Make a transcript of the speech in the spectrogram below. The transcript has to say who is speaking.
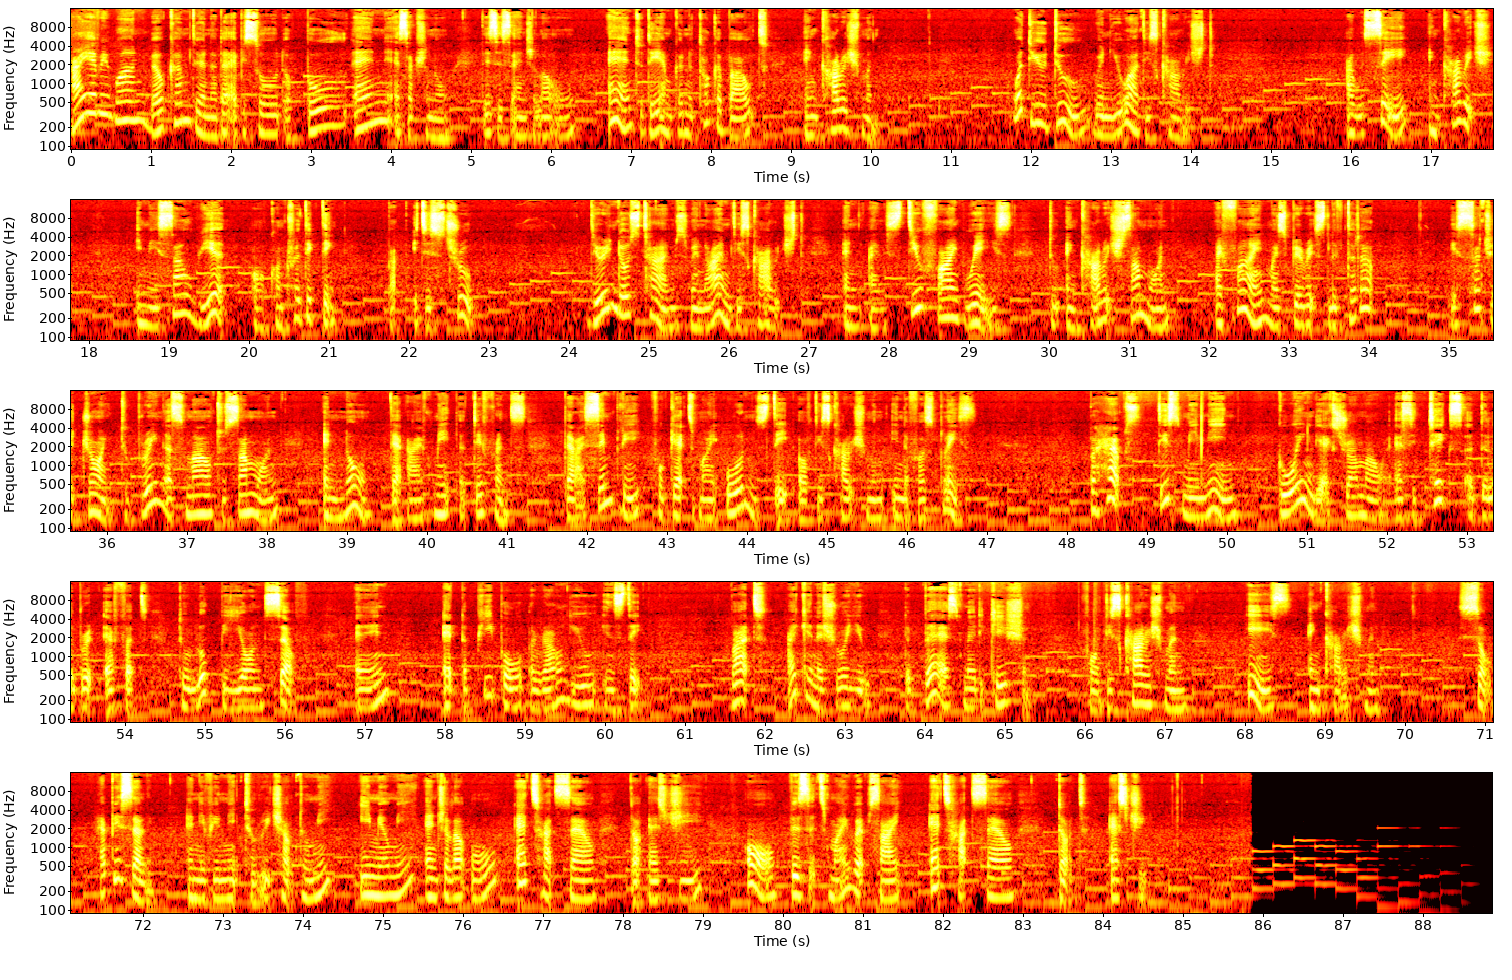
Speaker 1: Hi everyone, welcome to another episode of Bold and Exceptional. This is Angela O, and today I'm going to talk about encouragement. What do you do when you are discouraged? I would say encourage. It may sound weird or contradicting, but it is true. During those times when I am discouraged and I still find ways to encourage someone, I find my spirits lifted up. It's such a joy to bring a smile to someone and know that I've made a difference, that I simply forget my own state of discouragement in the first place. Perhaps this may mean going the extra mile as it takes a deliberate effort to look beyond self and at the people around you instead. But I can assure you the best medication for discouragement is encouragement. So, happy selling. And if you need to reach out to me, email me angelao at heartsell.sg or visit my website at heartsell.sg.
